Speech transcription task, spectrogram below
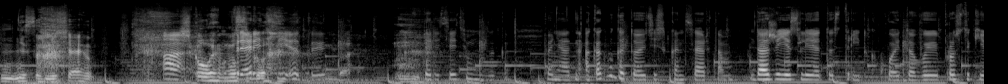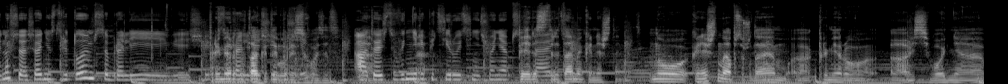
не совмещаем. А, Школа и музыку. приоритеты. Да. В приоритете музыка. Понятно. А как вы готовитесь к концертам? Даже если это street какой-то, вы просто такие, ну все, сегодня стритуем, собрали вещи. Примерно собрали так вещи это и ушли». происходит. А, да. то есть вы не да. репетируете, ничего не обсуждаете? Перед стритами, конечно, нет. Ну, конечно, мы обсуждаем, э, к примеру, э, сегодня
